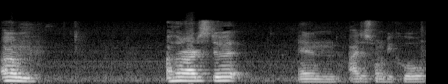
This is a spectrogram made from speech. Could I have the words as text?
Um, other artists do it, and I just want to be cool.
